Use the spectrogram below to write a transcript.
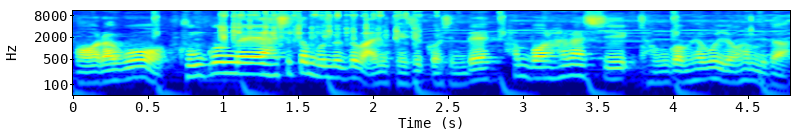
어, 라고 궁금해 하셨던 분들도 많이 계실 것인데 한번 하나씩 점검해 보려고 합니다.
